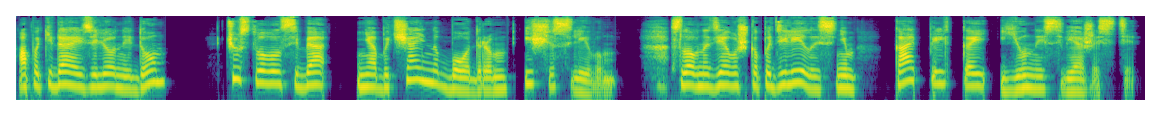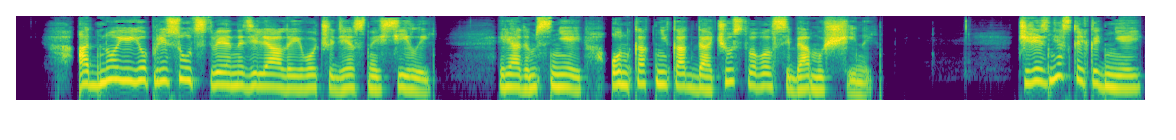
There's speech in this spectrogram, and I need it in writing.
а, покидая зеленый дом, чувствовал себя необычайно бодрым и счастливым, словно девушка поделилась с ним капелькой юной свежести. Одно ее присутствие наделяло его чудесной силой. Рядом с ней он как никогда чувствовал себя мужчиной. Через несколько дней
